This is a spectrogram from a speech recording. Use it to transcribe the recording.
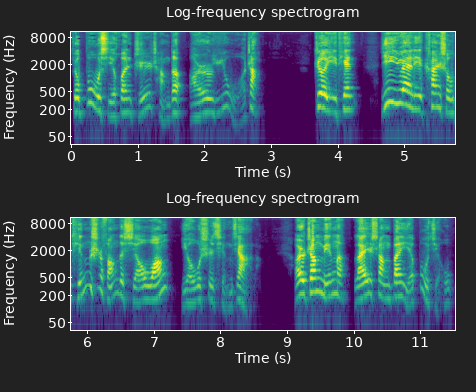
就不喜欢职场的尔虞我诈。这一天，医院里看守停尸房的小王有事请假了，而张明呢来上班也不久，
